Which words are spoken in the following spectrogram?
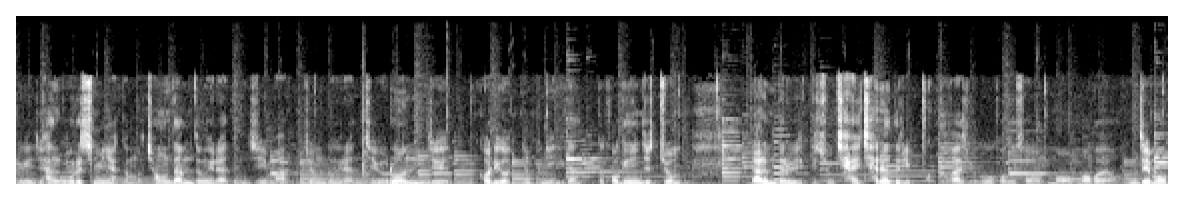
그게 이제 한국으로 치면 약간 뭐 청담동이라든지 막 부정동이라든지 이런 이제 거리거든요 분위기가. 그러니까 거기는 이제 좀 나름대로 이렇게 좀 잘 차려들 입고 가가지고 거기서 뭐 먹어요. 이제 뭐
